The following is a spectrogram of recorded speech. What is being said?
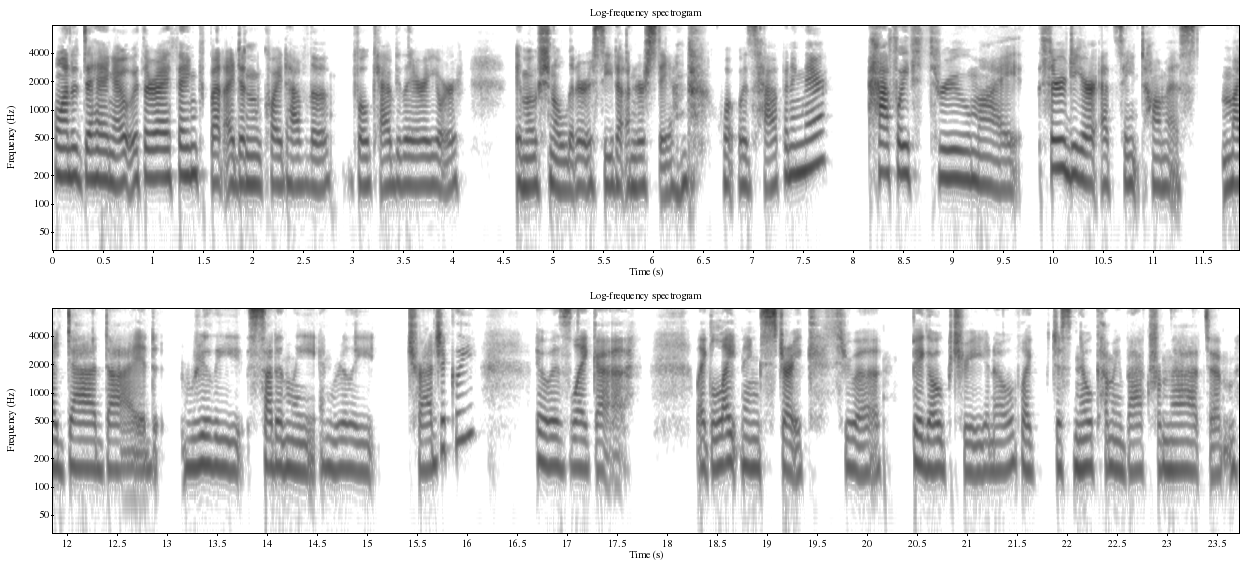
wanted to hang out with her, I think, but I didn't quite have the vocabulary or emotional literacy to understand what was happening there. Halfway through my third year at St. Thomas, my dad died really suddenly and really tragically. It was like a like lightning strike through a big oak tree, you know, like just no coming back from that. And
